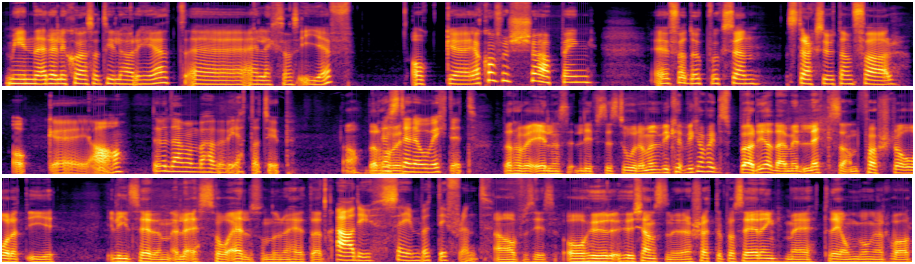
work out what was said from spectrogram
min religiösa tillhörighet eh, är Leksands IF. Och jag kom från Köping, född och uppvuxen strax utanför. Och ja, det är väl det man behöver veta typ. Ja, där Resten vi, är oviktigt. där har vi Elins livshistoria. Men vi kan, vi kan faktiskt börja där med Leksand, första året i elitserien, eller SHL som det nu heter. Ja, det är ju same but different. Ja, precis. Och hur, hur känns det nu? En sjätte placering med tre omgångar kvar.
